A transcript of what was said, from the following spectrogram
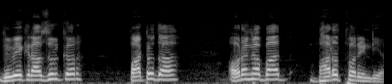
विवेक राजूरकर पाटोदा औरंगाबाद भारत फॉर इंडिया.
